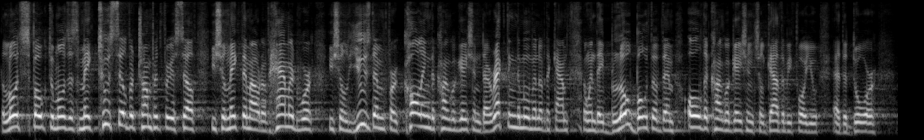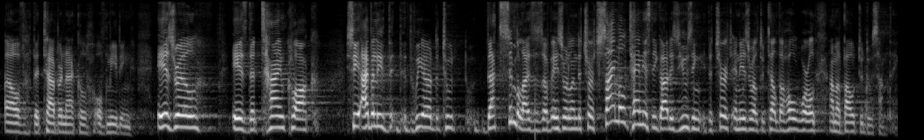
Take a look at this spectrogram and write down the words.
The Lord spoke to Moses, Make two silver trumpets for yourself. You shall make them out of hammered work. You shall use them for calling the congregation, directing the movement of the camps. And when they blow both of them, all the congregation shall gather before you at the door of the tabernacle of meeting. Israel is the time clock. See, I believe that we are the two that symbolizes of Israel and the church. Simultaneously, God is using the church and Israel to tell the whole world, I'm about to do something.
